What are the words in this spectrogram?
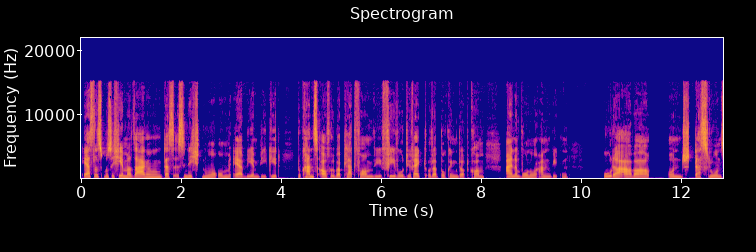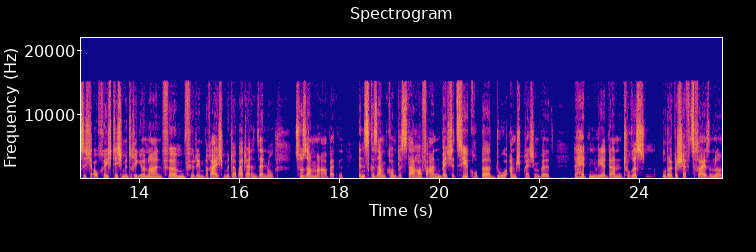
Erstens muss ich hier mal sagen, dass es nicht nur um Airbnb geht. Du kannst auch über Plattformen wie Fevo Direct oder Booking.com eine Wohnung anbieten. Oder aber, und das lohnt sich auch richtig, mit regionalen Firmen für den Bereich Mitarbeiterentsendung zusammenarbeiten. Insgesamt kommt es darauf an, welche Zielgruppe du ansprechen willst. Da hätten wir dann Touristen oder Geschäftsreisende.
